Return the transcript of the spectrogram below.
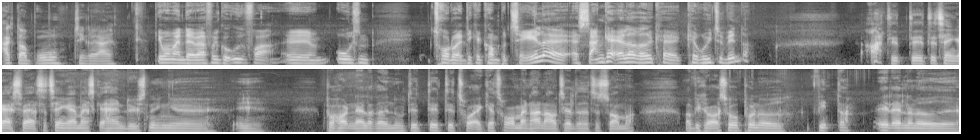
agter at bruge, tænker jeg. Det må man da i hvert fald gå ud fra. Øh, Olsen, tror du, at det kan komme på tale, at Sanka allerede kan, kan ryge til vinter? Ah, det, det, det tænker jeg er svært. Så tænker jeg, at man skal have en løsning øh, i, på hånden allerede nu. Det, det, det tror jeg ikke. Jeg tror, man har en aftale, der hedder til sommer. Og vi kan også håbe på noget vinter, eller, eller noget, øh,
